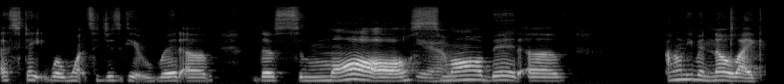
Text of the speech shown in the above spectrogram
a state will want to just get rid of the small Yeah. small bit of I don't even know like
